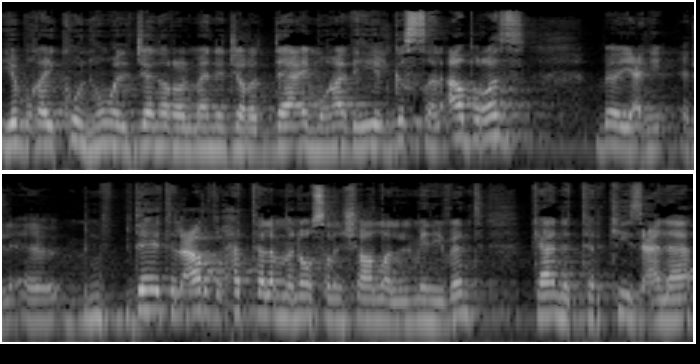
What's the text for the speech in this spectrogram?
يبغى يكون هو ال general manager الدائم وهذه هي القصة الأبرز يعني من بداية العرض وحتى لما نوصل إن شاء الله لل main event كان التركيز على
